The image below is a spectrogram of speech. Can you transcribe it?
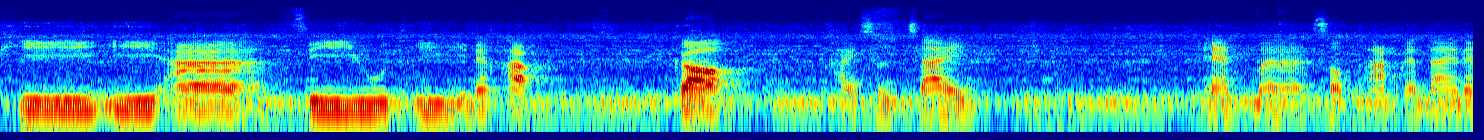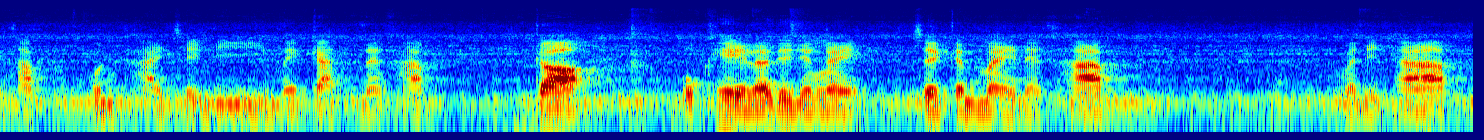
P E R C U T นะครับ ก็ใครสนใจ แอดมาสอบถามกันได้นะครับ คนขายใจดีไม่กัดนะครับ ก็โอเคแล้วเดี๋ยวยังไงเจอกันใหม่นะครับสวัสดีครับ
